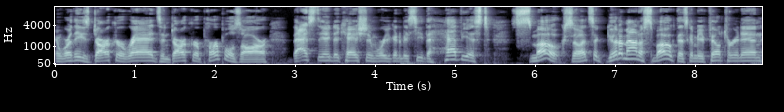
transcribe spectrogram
and where these darker reds and darker purples are, that's the indication where you're going to be see the heaviest smoke. So it's a good amount of smoke that's going to be filtering in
